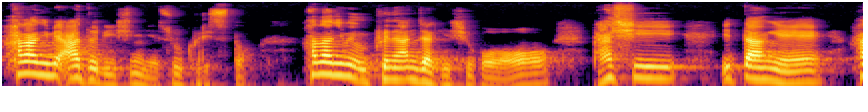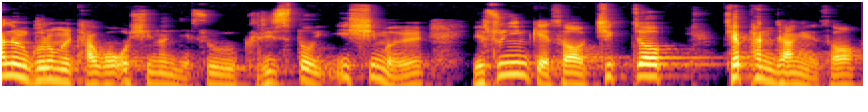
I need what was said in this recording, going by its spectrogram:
하나님의 아들이신 예수 그리스도, 하나님의 우편에 앉아 계시고 다시 이 땅에 하늘 구름을 타고 오시는 예수 그리스도이심을 예수님께서 직접 재판장에서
